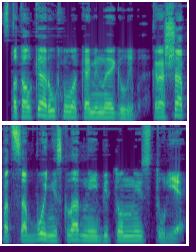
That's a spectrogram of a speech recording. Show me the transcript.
с потолка рухнула каменная глыба, кроша под собой нескладные бетонные стулья.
